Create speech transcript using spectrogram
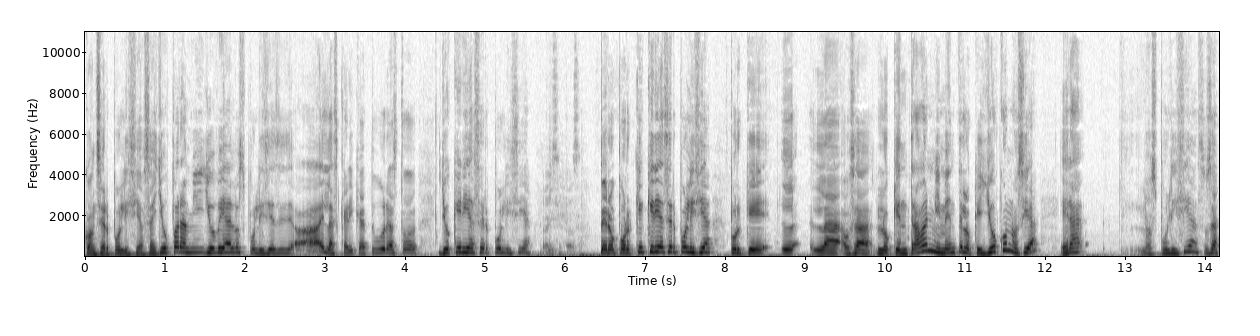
con ser policía. O sea, yo para mí, yo veía a los policías y decía, ay, las caricaturas, todo. Yo quería ser policía. Ahí se pasa. Pero ¿por qué quería ser policía? Porque la, la- o sea, lo que entraba en mi mente, lo que yo conocía, era los policías. O sea,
